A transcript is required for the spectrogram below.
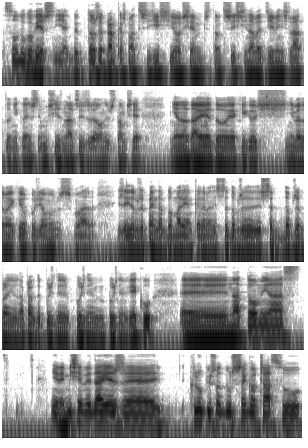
są długowieczni. Jakby to, że bramkarz ma 38 czy tam 30 nawet 9 lat, to niekoniecznie musi znaczyć, że on już tam się nie nadaje do jakiegoś nie wiadomo jakiego poziomu. Ma, jeżeli dobrze pamiętam, to Marian Kelemen jeszcze dobrze, jeszcze dobrze bronił naprawdę późny, późnym, późnym wieku. Yy, natomiast nie wiem, mi się wydaje, że klub już od dłuższego czasu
